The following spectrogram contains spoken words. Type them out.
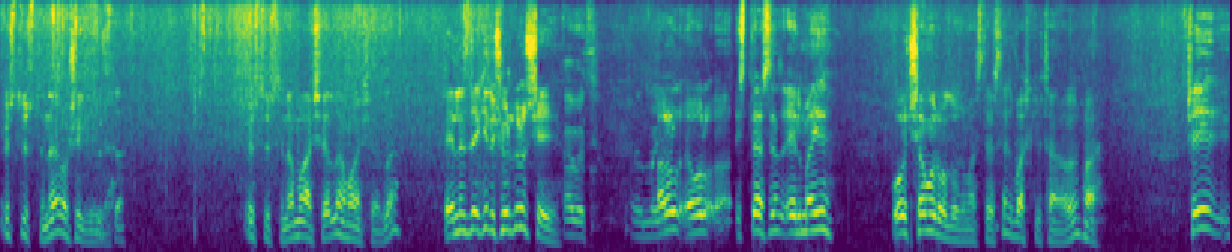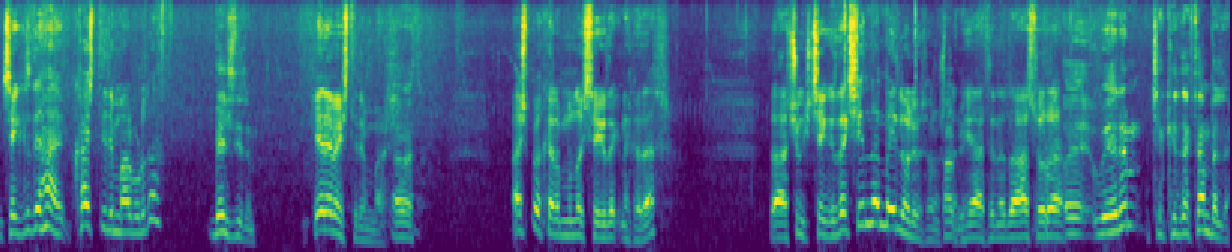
Üst üstüne o şekilde. Üstte. Üst üstüne maşallah maşallah. Elinizdeki düşürdüğünüz şeyi. Evet. Elmayı- Al, al- isterseniz elmayı o çamur olur o zaman isterseniz başka bir tane alalım ha. Şey çekirdeği ha kaç dilim var burada? Beş dilim. Gene beş dilim var. Evet. Aç bakalım bunda çekirdek ne kadar. Daha çünkü çekirdek şeyinden belli oluyor sonuçta. Tabii. Nihayetinde daha sonra Ee, verim çekirdekten belli.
